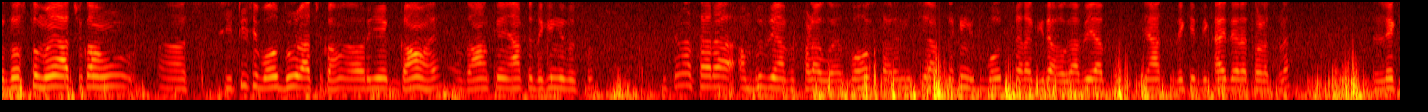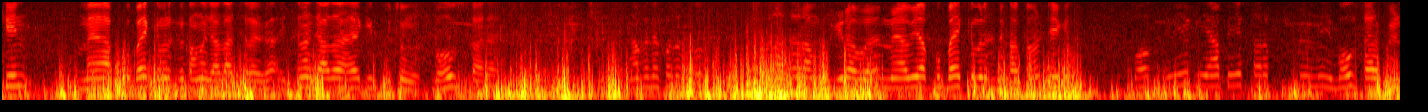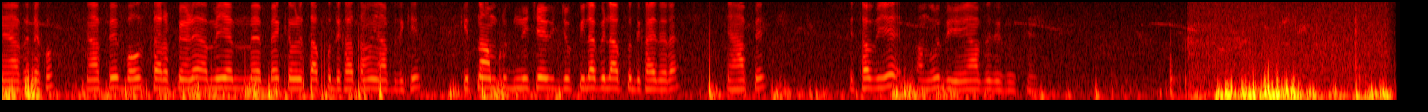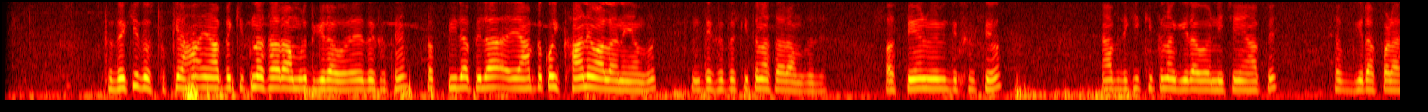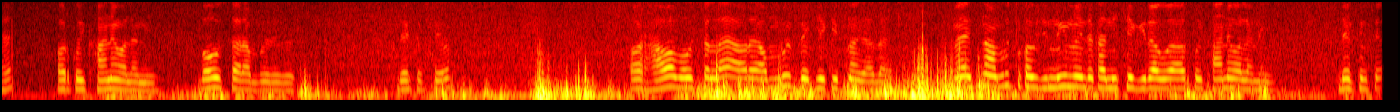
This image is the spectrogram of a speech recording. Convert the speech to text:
तो दोस्तों मैं आ चुका हूँ सिटी से बहुत दूर आ चुका हूँ और ये एक गाँव है। गाँव के यहाँ पे देखेंगे दोस्तों, इतना सारा अमरूद यहाँ पे पड़ा हुआ है, बहुत सारा नीचे आप देखेंगे तो बहुत सारा गिरा होगा। अभी आप यहाँ से देखिए, दिखाई दे रहा है थोड़ा थोड़ा लेकिन मैं आपको बैक कैमरे से दिखाऊँगा, ज़्यादा अच्छा लगेगा। इतना ज़्यादा है कि पूछो बहुत सारा है। यहाँ पे देखो दोस्तों, इतना सारा अमरूद गिरा हुआ है। मैं अभी आपको बैक कैमरे से दिखाता हूँ, ठीक है? बहुत एक यहाँ पे एक सारा पेड़ नहीं, बहुत सारा पेड़ है यहाँ पे, देखो। यहाँ पे बहुत सारा पेड़ है। अभी मैं बैक कैमरे से आपको दिखाता हूँ यहाँ पे देखिए, कितना अमरूद नीचे जो पीला पीला आपको दिखाई दे रहा है। यहाँ पे ये सब ये अमरूद ही है, यहाँ पे देख सकते हैं। तो देखिए दोस्तों क्या हाँ यहाँ पे कितना सारा अमरूद गिरा हुआ है देख सकते हैं। सब पीला पीला, यहाँ पे कोई खाने वाला नहीं अमरूद। देख सकते हो कितना सारा अमरूद है। और पेड़ में भी देख सकते हो, यहाँ पे देखिए कितना गिरा हुआ है नीचे, यहाँ पे सब गिरा पड़ा है और कोई खाने वाला नहीं है। बहुत सारा अमरूद देख सकते हो। और हवा बहुत चल रहा है और अमरूद देखिए कितना ज़्यादा है। मैं इतना अमरूद तो कभी ज़िंदगी में नहीं देखा, नीचे गिरा हुआ है और कोई खाने वाला नहीं। देख सकते हो।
